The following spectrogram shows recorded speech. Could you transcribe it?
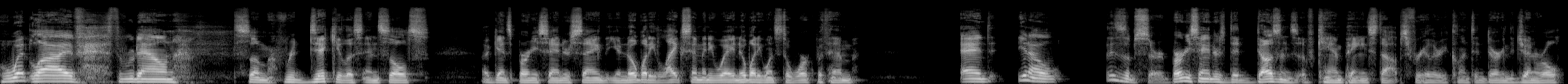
went live, threw down some ridiculous insults against Bernie Sanders, saying that you know nobody likes him anyway, nobody wants to work with him, and you know this is absurd. Bernie Sanders did dozens of campaign stops for Hillary Clinton during the general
